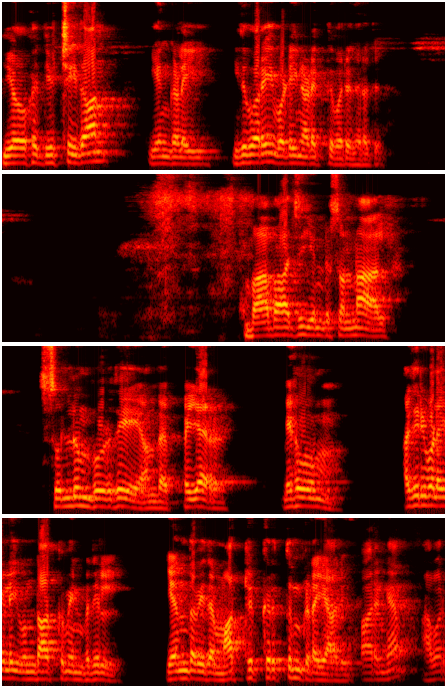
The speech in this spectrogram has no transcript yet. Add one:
யோக தீட்சைதான் எங்களை இதுவரை வழி நடத்தி வருகிறது. பாபாஜி என்று சொன்னால் சொல்லும் பொழுதே அந்த பெயர் மிகவும் அதிர்வலைகளை உண்டாக்கும் என்பதில் எந்தவித மாற்று கருத்தும் கிடையாது. பாருங்க அவர்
